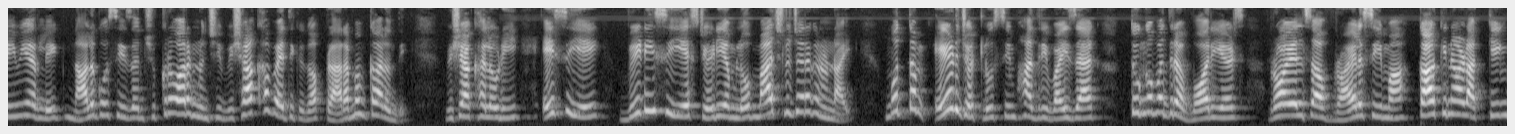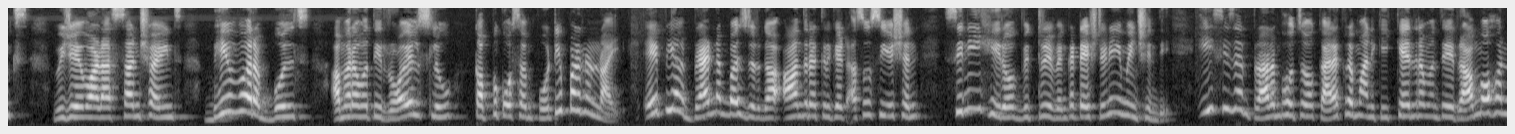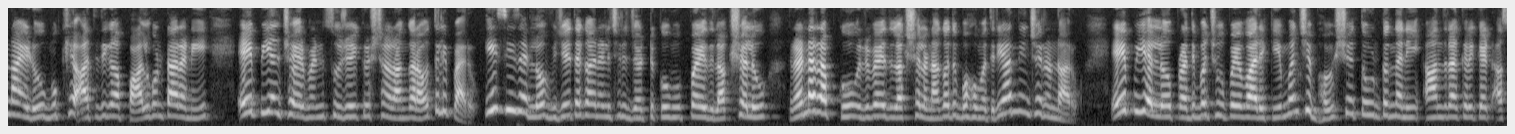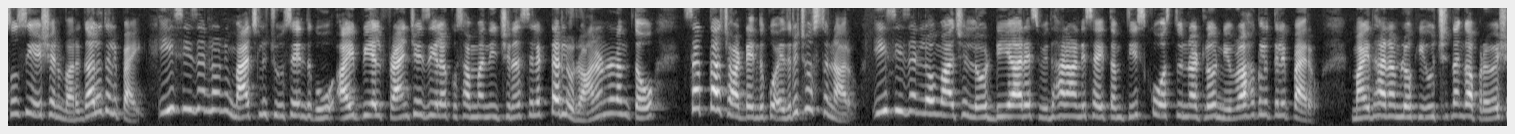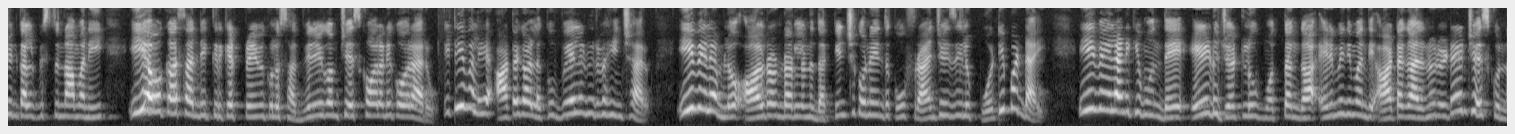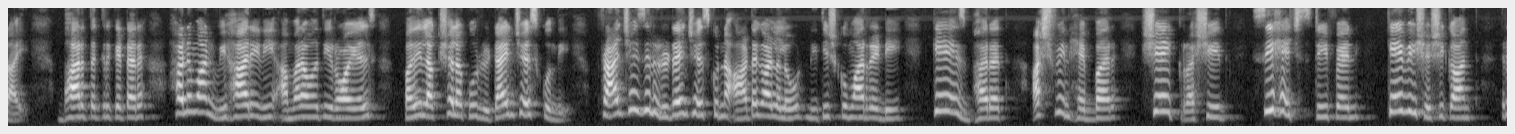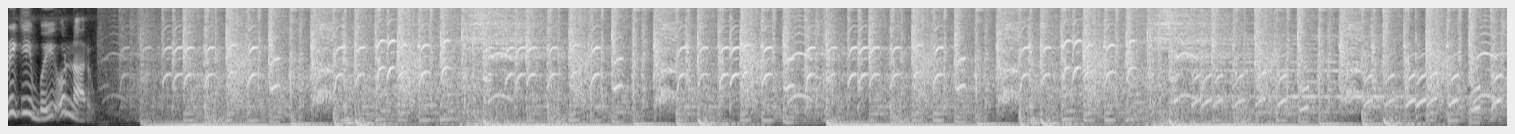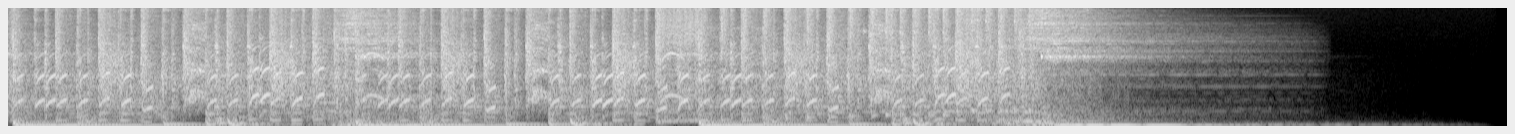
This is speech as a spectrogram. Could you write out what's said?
Premier league నాలుగో season శుక్రవారం నుంచి విశాఖ వేదికగా ప్రారంభం కానుంది. విశాఖలోని ఏసీఏ విడిసిఏ స్టేడియంలో మ్యాచ్లు జరగనున్నాయి. మొత్తం ఏడు జట్లు Simhadri Vizag Tungabhadra warriors royals of Rayalaseema Kakinada kings Vijayawada sunshines Bhimavaram bulls Amaravati రాయల్స్లు cup కోసం పోటీ పడనున్నాయి. APL brand అంబాసిడర్గా Andhra cricket association cine hero victory వెంకటేష్ని నియమించింది. ఈ సీజన్ ప్రారంభోత్సవ కార్యక్రమానికి కేంద్ర మంత్రి రామ్మోహన్ నాయుడు ముఖ్య అతిథిగా పాల్గొంటారని ఏపీఎల్ చైర్మన్ సుజయ్ కృష్ణ రంగారావు తెలిపారు. ఈ సీజన్లో విజేతగా నిలిచిన జట్టుకు ముప్పై ఐదు లక్షలు రన్నర్కు ఇరవై ఐదు లక్షల నగదు బహుమతిని అందించనున్నారు. ఏపీఎల్లో ప్రతిభ చూపే వారికి మంచి భవిష్యత్తు ఉంటుందని ఆంధ్ర క్రికెట్ అసోసియేషన్ వర్గాలు తెలిపాయి. ఈ సీజన్లోని మ్యాచ్లు చూసేందుకు ఐపీఎల్ ఫ్రాంచైజీలకు సంబంధించిన సెలెక్టర్లు రానుండడంతో సత్తా చాటేందుకు ఎదురుచూస్తున్నారు. ఈ సీజన్లో మ్యాచ్ల్లో డిఆర్ఎస్ విధానాన్ని సైతం తీసుకువస్తున్నట్లు నిర్వాహకులు తెలిపారు. మైదానంలోకి ఉచితంగా ప్రవేశం కల్పిస్తున్నామని ఈ అవకాశాన్ని క్రికెట్ ప్రేమికులు సద్వినియోగం చేసుకోవాలని కోరారు. ఇటీవలే ఆటగాళ్ళకు వేలం నిర్వహించారు. ఈ వేలంలో ఆల్రౌండర్లను దక్కించుకునేందుకు ఫ్రాంచైజీలు పోటీ పడ్డాయి ఈ వేలానికి ముందే ఏడు జట్లు మొత్తంగా ఎనిమిది మంది ఆటగాళ్ళను రిటైర్ చేసుకున్నాయి. భారత క్రికెటర్ హనుమాన్ విహారీని అమరావతి రాయల్స్ పది లక్షలకు రిటైర్ చేసుకుంది. ఫ్రాంచైజీలు రిటైర్ చేసుకున్న ఆటగాళ్ళలో Nitish Kumar Reddy KS Bharat Ashwin Hebbar Shaik Rasheed CH Stephen KV Sasikanth Ricky Bhui ఉన్నారు.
